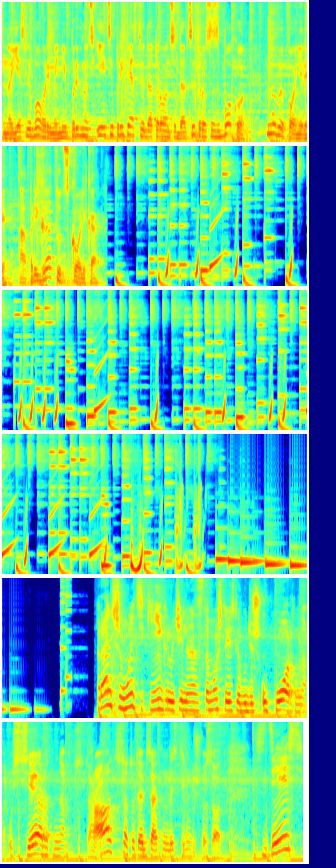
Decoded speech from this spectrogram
Но если вовремя не прыгнуть и эти препятствия дотронутся до цитруса сбоку, ну вы поняли. А преград тут сколько? Раньше мультики и игры учили нас тому, что если будешь упорно, усердно стараться, то ты обязательно достигнешь высот. Здесь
